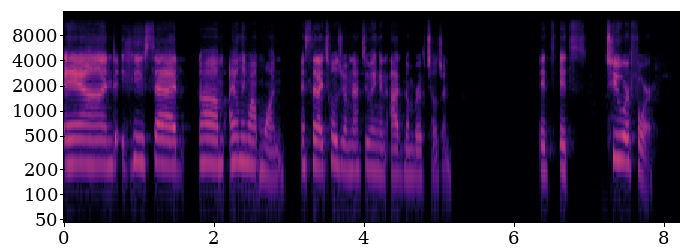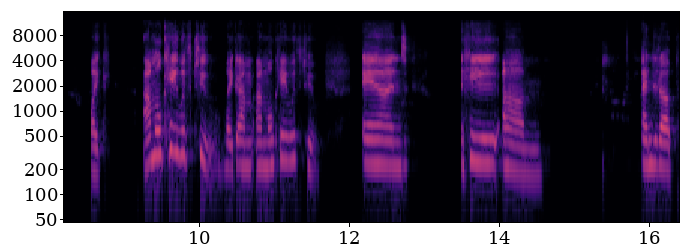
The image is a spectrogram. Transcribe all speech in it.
And he said, um, I only want one. I said, I told you I'm not doing an odd number of children. It's it's two or four. Like I'm okay with two. Like I'm I'm okay with two. And he um ended up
